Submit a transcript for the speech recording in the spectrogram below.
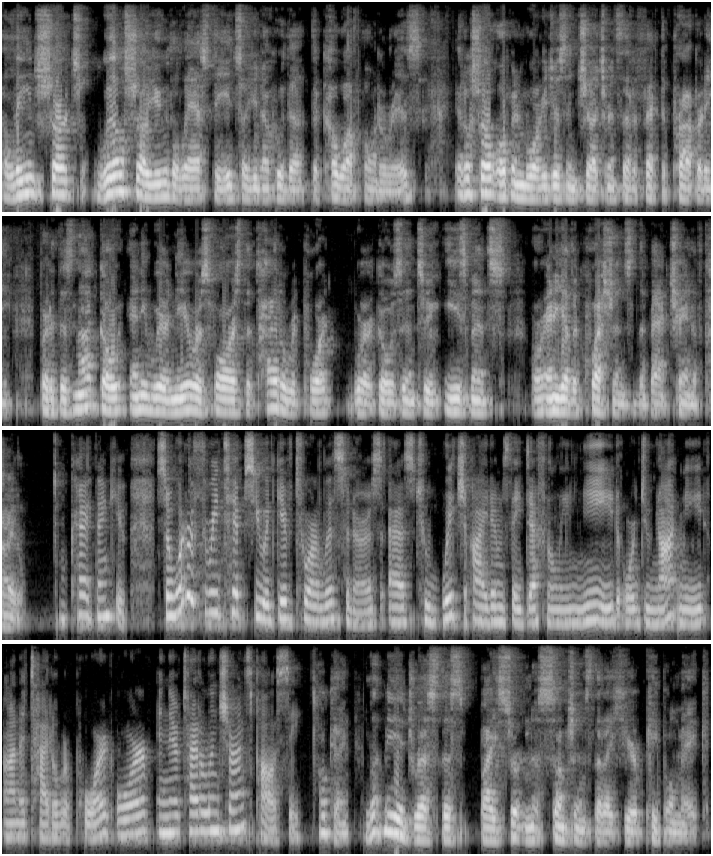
A lien search will show you the last deed so you know who the, the co op owner is. It'll show open mortgages and judgments that affect the property, but it does not go anywhere near as far as the title report, where it goes into easements or any other questions in the back chain of title. Okay, thank you. So, what are three tips you would give to our listeners as to which items they definitely need or do not need on a title report or in their title insurance policy? Okay, let me address this by certain assumptions that I hear people make.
